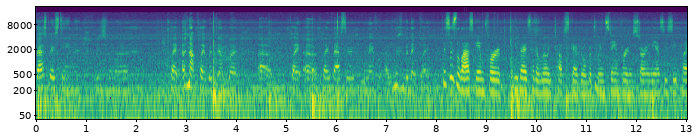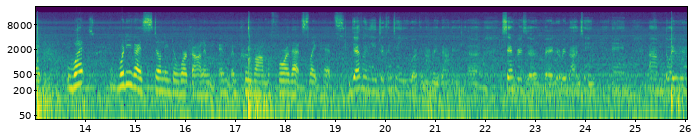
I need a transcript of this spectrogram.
fast-paced team, and we just want to play, uh, not play with them, but uh, play uh, play faster than they than they play. This is the last game for you guys. Had a really tough schedule between Stanford and starting the SEC play. What what do you guys still need to work on and, and improve on before that slate hits? Definitely need to continue working on rebounding. Uh, Stanford's a very good rebounding team, and um, the way we've been,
